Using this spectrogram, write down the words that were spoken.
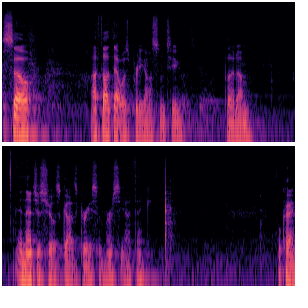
so I thought that was pretty awesome too. But, um, and that just shows God's grace and mercy, I think. Okay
